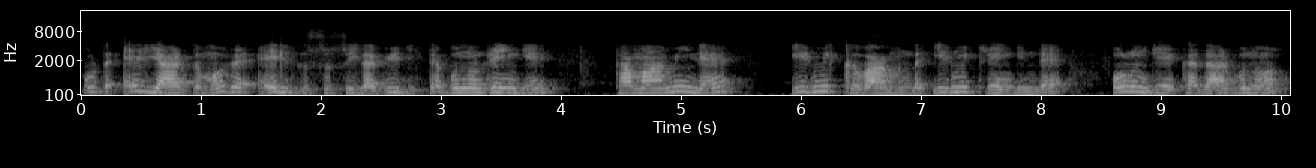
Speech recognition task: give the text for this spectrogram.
Burada el yardımı ve el ısısıyla birlikte bunun rengi tamamıyla irmik kıvamında, irmik renginde oluncaya kadar bunu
